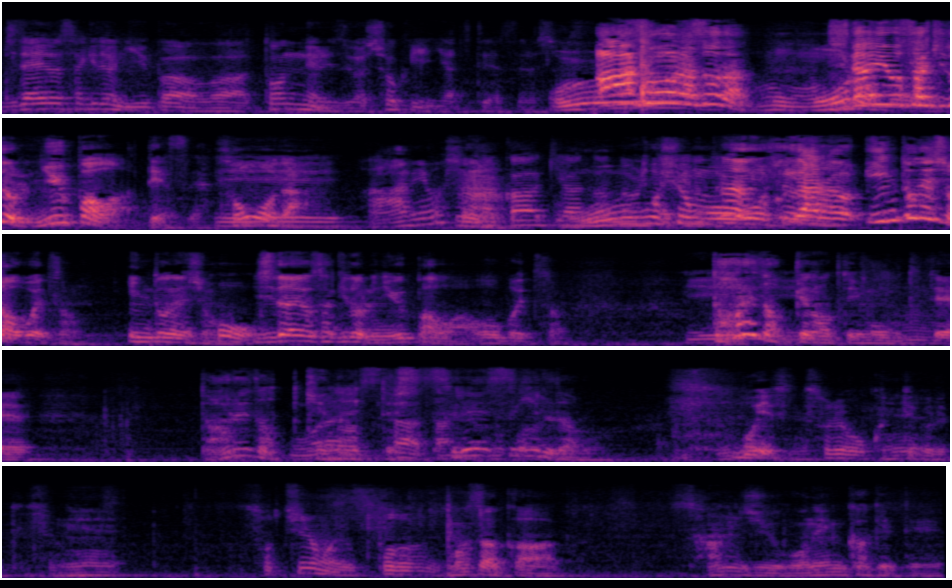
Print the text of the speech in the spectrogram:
時代を先取るニューパワーはとんねるずが初期にやってたやつらしい。おあそうだそうだ。もうもう時代を先取るニューパワーってやつだ。よそうだ。えーありましたね高木大の御所もな大イントネーションは覚えてたの？イントネーション。時代を先取るニューパワーを覚えてたの。えー。誰だっけなって今思ってて。誰だっけなって失礼すぎるだろ。すごいですね。それを送ってくるってですよね。ねそっちの方がよっぽどまさか35年かけて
